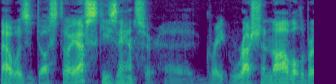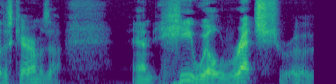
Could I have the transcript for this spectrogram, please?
that was Dostoevsky's answer, a great Russian novel, The Brothers Karamazov. And he will wrench, uh,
